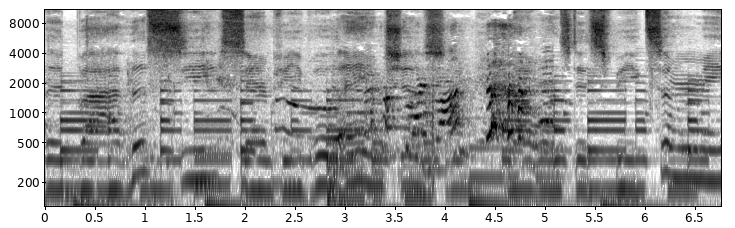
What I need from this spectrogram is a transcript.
Gathered by the sea, sand people anxious. Not once did speak to me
